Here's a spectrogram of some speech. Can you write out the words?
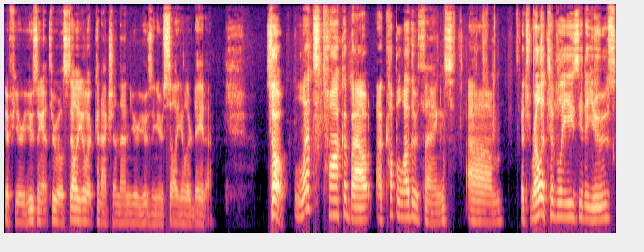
If you're using it through a cellular connection, then you're using your cellular data. So let's talk about a couple other things. Um, it's relatively easy to use.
